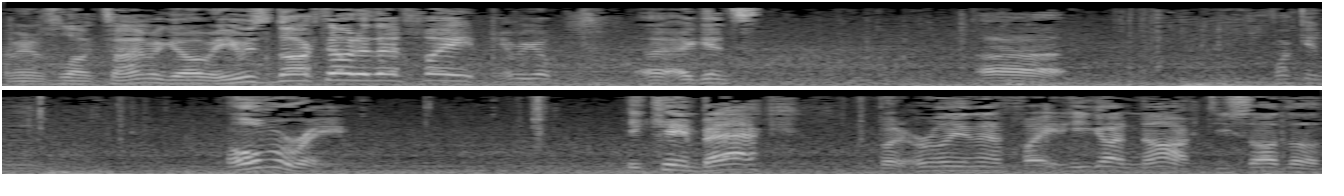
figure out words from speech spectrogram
I mean, it was a long time ago, but he was knocked out of that fight. Here we go. Uh, against, uh, fucking Overeem. He came back, but early in that fight, he got knocked. You saw the,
